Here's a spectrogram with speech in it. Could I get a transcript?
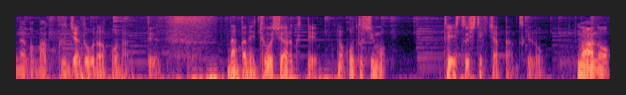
なんか Mac じゃどうだこうなって、なんかね、調子悪くて、ま今年も提出してきちゃったんですけど、まああの、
